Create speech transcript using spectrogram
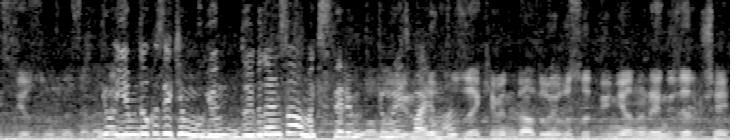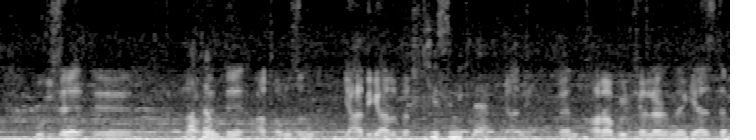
istiyorsunuz mesela? Yo 29 Ekim bugün. Duygularınızı almak isterim. Vallahi Cumhuriyet Bayramı. 29 Ekim'in daha duygusu dünyanın en güzel bir şey. Bu bize e, rahmetli atamızın yadigarıdır. Kesinlikle. Yani ben Arap ülkelerinde gezdim.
